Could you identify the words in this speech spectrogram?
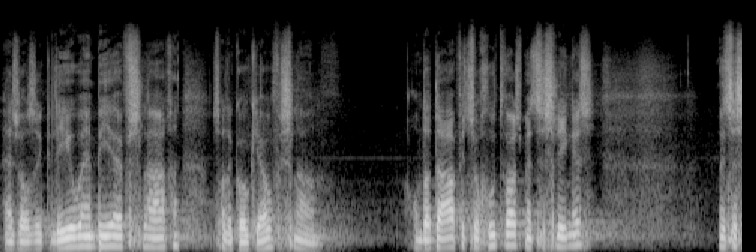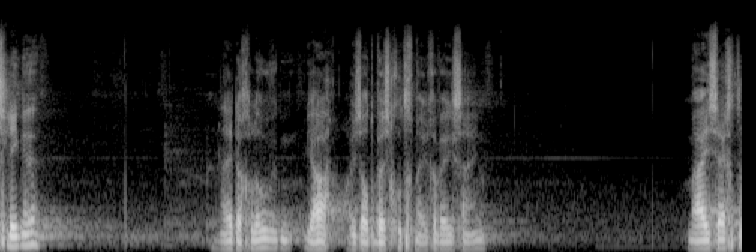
En zoals ik leeuwen en beer heb verslagen, zal ik ook jou verslaan. Omdat David zo goed was met zijn slingers, met zijn slingen. Nee, dat geloof ik. Ja, hij zal er best goed mee geweest zijn. Maar hij zegt,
